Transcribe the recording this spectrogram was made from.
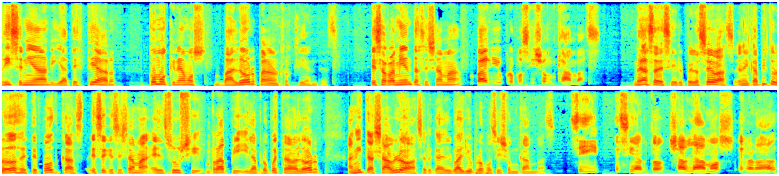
diseñar y a testear cómo creamos valor para nuestros clientes. Esa herramienta se llama Value Proposition Canvas. Me vas a decir, pero Sebas, en el capítulo 2 de este podcast, ese que se llama El sushi, Rappi y la propuesta de valor, Anita ya habló acerca del Value Proposition Canvas. Sí, es cierto, ya hablamos, es verdad.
